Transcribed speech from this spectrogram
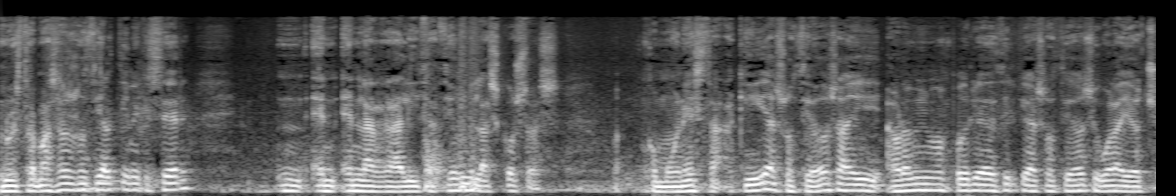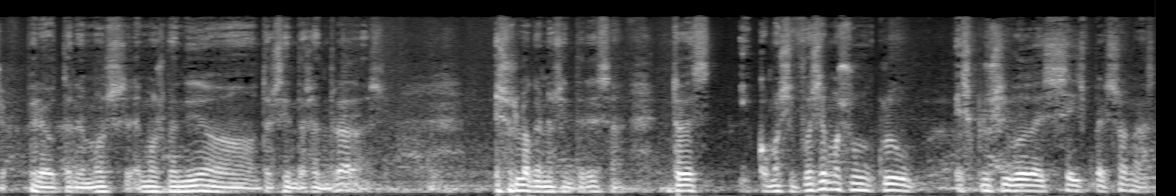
Nuestra masa social tiene que ser en, la realización de las cosas, como en esta. Aquí asociados hay, ahora mismo podría decir que asociados igual hay 8, pero tenemos, hemos vendido 300 entradas. Eso es lo que nos interesa. Entonces, como si fuésemos un club exclusivo de seis personas,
